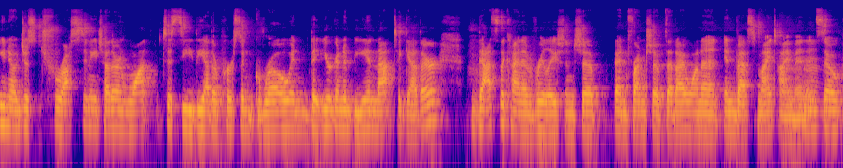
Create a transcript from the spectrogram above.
you know just trust in each other and want to see the other person grow and that you're going to be in that together that's the kind of relationship and friendship that i want to invest my time in. And so mm.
